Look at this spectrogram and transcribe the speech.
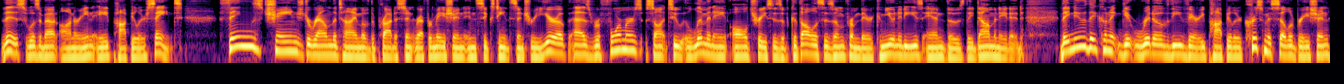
This was about honoring a popular saint. Things changed around the time of the Protestant Reformation in 16th century Europe as reformers sought to eliminate all traces of Catholicism from their communities and those they dominated. They knew they couldn't get rid of the very popular Christmas celebration,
